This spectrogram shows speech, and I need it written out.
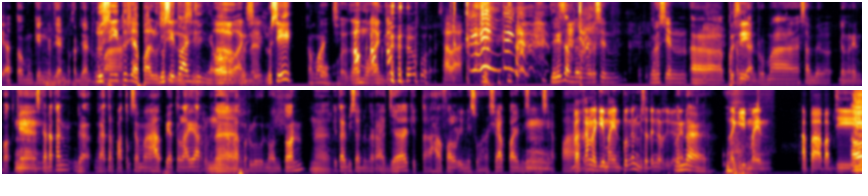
atau mungkin ngerjain pekerjaan rumah. Lucy itu siapa Lucy? Lucy itu anjing ya. Oh, anjing. Lucy, kamu Oh, anjing. Kamu anjing. Salah. Jadi sambil ngurusin ngurusin Lucy. pekerjaan rumah sambil dengerin podcast. Hmm. Karena kan nggak nggak terpatok sama HP atau layar. lah. Kita nggak perlu nonton. Nah, Kita bisa denger aja. Kita hafal ini suara siapa, ini suara Hmm. siapa. Bahkan Dan- lagi main pun kan bisa denger juga kan. benar. Lagi main apa PUBG. Oh, gitu.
